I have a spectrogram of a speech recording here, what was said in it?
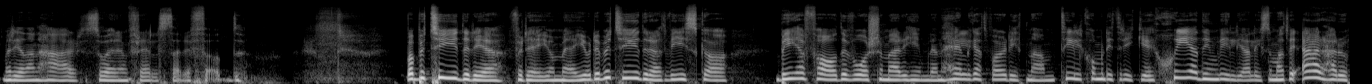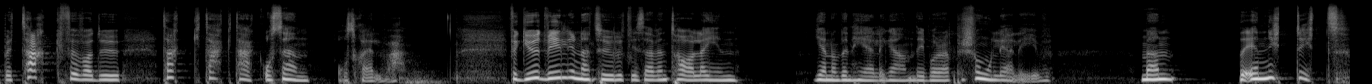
Men redan här så är en frälsare född. Vad betyder det för dig och mig? Jo, det betyder att vi ska be Fader vår som är i himlen, helgat vare ditt namn, tillkommer ditt rike, ske din vilja. Liksom att vi är här uppe. Tack för vad du... Tack, tack, tack. Och sen oss själva. För Gud vill ju naturligtvis även tala in genom den heliga Ande i våra personliga liv. Men det är nyttigt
